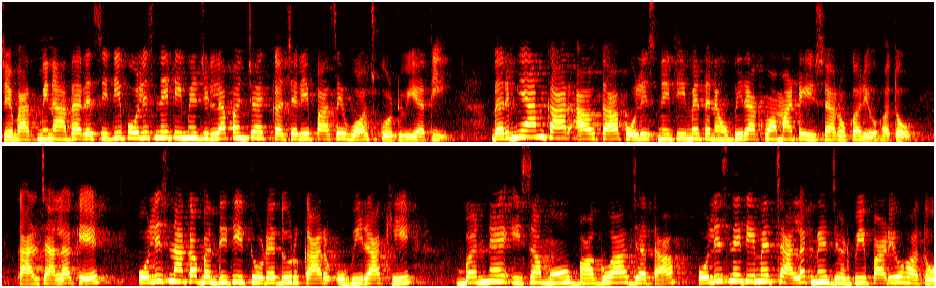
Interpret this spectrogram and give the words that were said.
જે બાતમીના આધારે સિટી પોલીસની ટીમે જિલ્લા પંચાયત કચેરી પાસે વોચ ગોઠવી હતી. દરમિયાન કાર આવતા પોલીસની ટીમે તેને ઊભી રાખવા માટે ઇશારો કર્યો હતો. કાર ચાલકે પોલીસ નાકાબંધીથી થોડે દૂર કાર ઊભી રાખી બંને ઈસમો ભાગવા જતા પોલીસની ટીમે ચાલકને ઝડપી પાડ્યો હતો.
